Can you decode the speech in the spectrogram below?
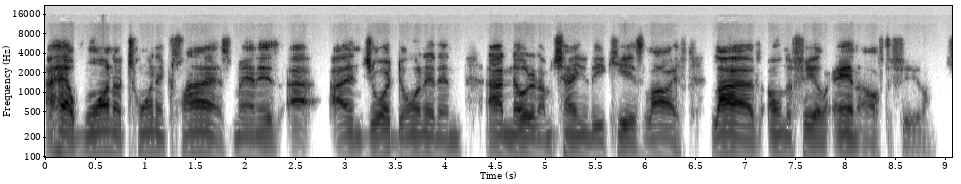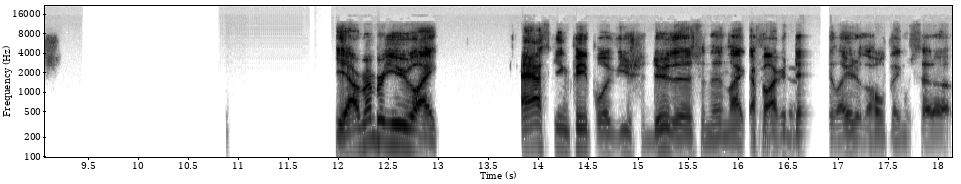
i have one or 20 clients man is i i enjoy doing it and i know that i'm changing these kids life lives on the field and off the field. Yeah, I remember you like asking people if you should do this, and then like I felt like a day later the whole thing was set up.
